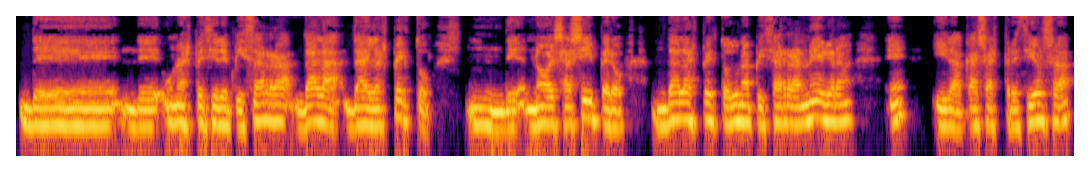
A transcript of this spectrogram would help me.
de, de una especie de pizarra, da, la, da el aspecto, mm, de, no es así, pero da el aspecto de una pizarra negra, ¿eh? y la casa es preciosa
